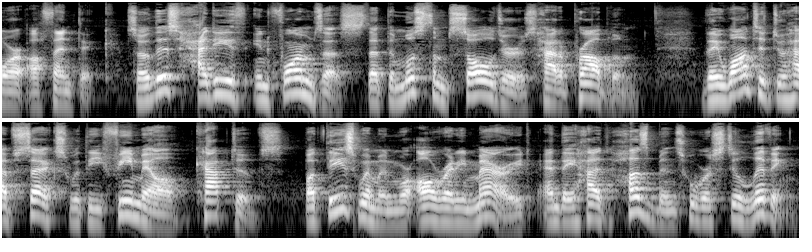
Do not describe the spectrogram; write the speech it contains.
or authentic. So this hadith informs us that the Muslim soldiers had a problem. They wanted to have sex with the female captives, but these women were already married and they had husbands who were still living.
